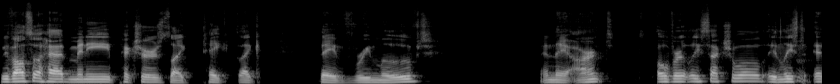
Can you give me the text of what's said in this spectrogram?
We've also had many pictures like take like they've removed and they aren't overtly sexual. At least hmm.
